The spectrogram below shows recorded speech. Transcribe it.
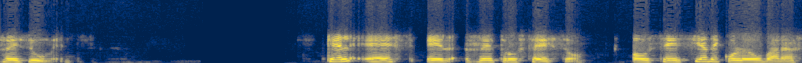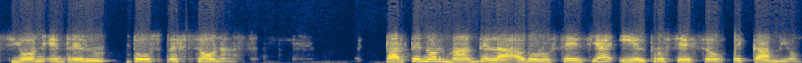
resúmenes. ¿Qué es el retroceso? Ausencia de colaboración entre dos personas, parte normal de la adolescencia y el proceso de cambio,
